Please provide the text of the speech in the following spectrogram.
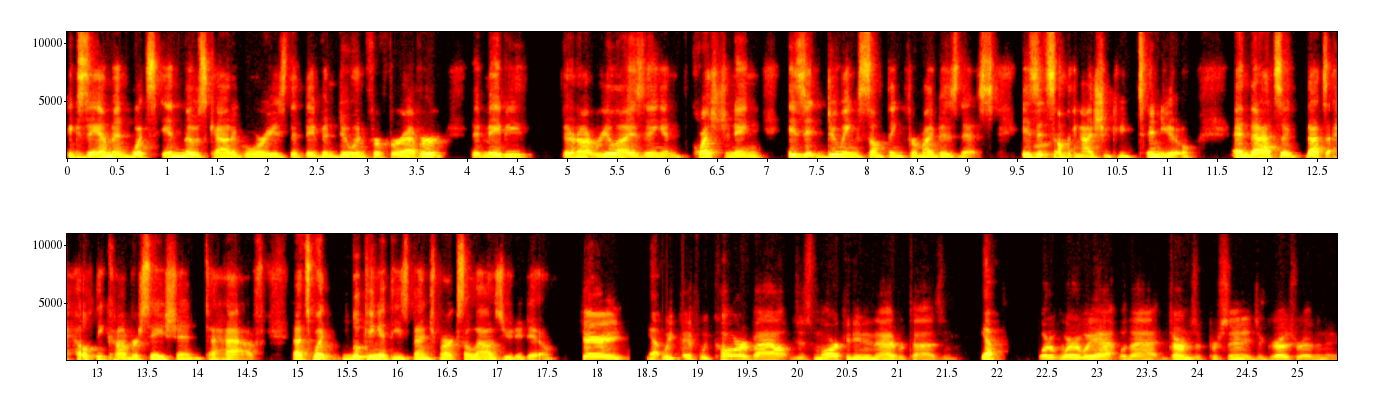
examine what's in those categories that they've been doing for forever that maybe they're not realizing and questioning is it doing something for my business? Is it something i should continue? And that's a that's a healthy conversation to have. That's what looking at these benchmarks allows you to do. Carey, yep. we, if we carve out just marketing and advertising, yep. What, where are we at with that in terms of percentage of gross revenue?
